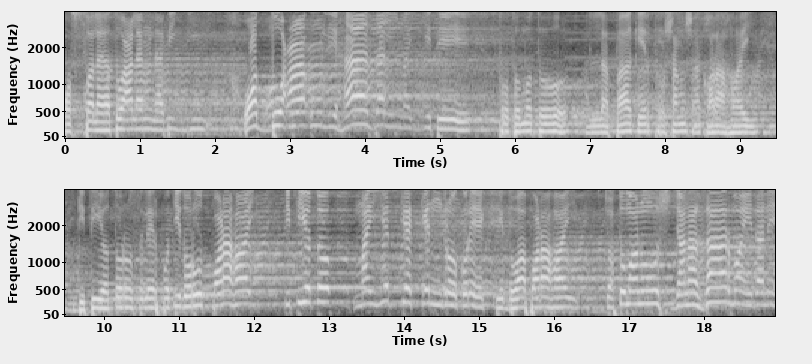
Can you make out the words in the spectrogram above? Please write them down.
والصلاة على النبي والدعاء لهذا الميت প্রথমত আল্লাহ পাকের প্রশংসা করা হয়। দ্বিতীয়ত রসুলের প্রতি দরুদ পড়া হয়। তৃতীয়ত মাইয়েতকে কেন্দ্র করে একটি দোয়া পড়া হয়। যত মানুষ জানাজার ময়দানে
